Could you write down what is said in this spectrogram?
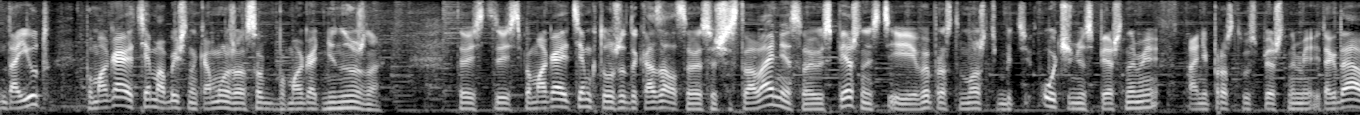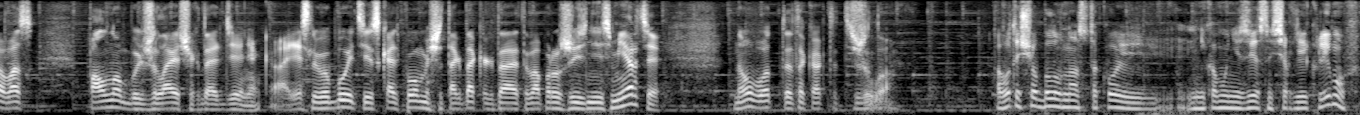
дают помогает тем обычно, кому же особо помогать не нужно. То есть, то есть помогает тем, кто уже доказал свое существование, свою успешность, и вы просто можете быть очень успешными, а не просто успешными, и тогда у вас полно будет желающих дать денег. А если вы будете искать помощи тогда, когда это вопрос жизни и смерти, ну вот это как-то тяжело. А вот еще был у нас такой никому неизвестный Сергей Климов.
